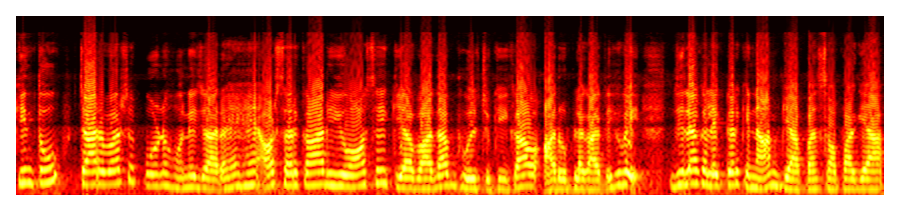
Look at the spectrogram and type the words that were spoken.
किंतु चार वर्ष पूर्ण होने जा रहे हैं और सरकार युवाओं से किया वादा भूल चुकी का आरोप लगाते हुए जिला कलेक्टर के नाम ज्ञापन सौंपा गया।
